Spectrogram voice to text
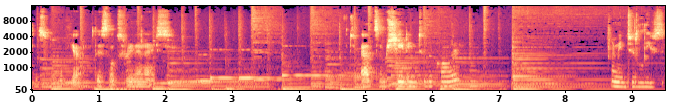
This one, yeah, this looks really nice. To add some shading to the color. I mean to the leaves.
